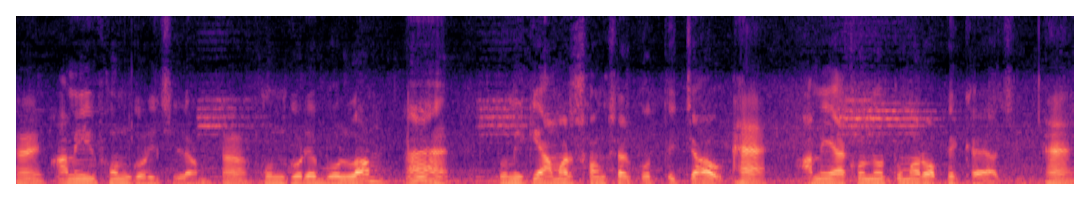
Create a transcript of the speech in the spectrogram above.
হ্যাঁ। আমি ফোন করেছিলাম। হ্যাঁ। ফোন করে বললাম হ্যাঁ তুমি কি আমার সংসার করতে চাও? হ্যাঁ। আমি এখনও তোমার অপেক্ষায় আছি। হ্যাঁ।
